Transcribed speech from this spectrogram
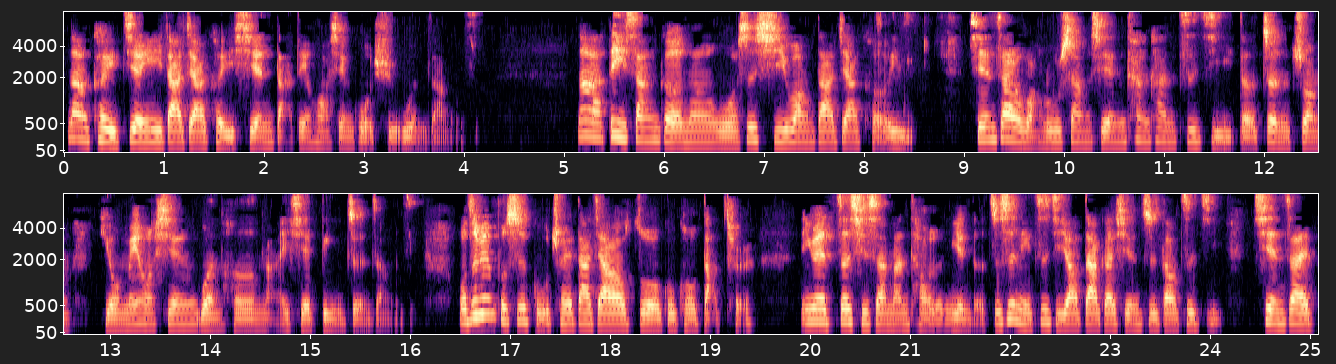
那可以建议大家可以先打电话先过去问这样子。那第三个呢，我是希望大家可以先在网络上先看看自己的症状有没有先吻合哪一些病症这样子。我这边不是鼓吹大家要做 Google Doctor，因为这其实还蛮讨人厌的，只是你自己要大概先知道自己。现在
